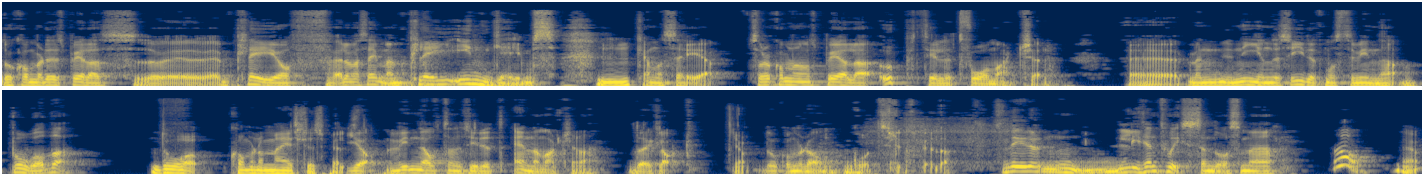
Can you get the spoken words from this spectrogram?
Då kommer det spelas eh, playoff, eller vad säger man? Play-in games Mm. kan man säga. Så då kommer de spela upp till två matcher. Eh, men nionde sidet måste vinna båda. Då kommer de med i slutspelet. Ja, vinner åttonde sidet en av matcherna, då är det klart. Ja. Då kommer de gå till slutspel då. Så det är en liten twist ändå som är, ja, Ja.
